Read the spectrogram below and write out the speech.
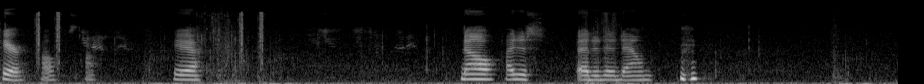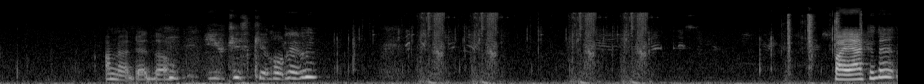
Here, I'll, I'll- yeah. No, I just edited down. I'm not dead though. You just killed him. By accident?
